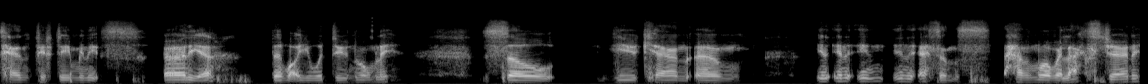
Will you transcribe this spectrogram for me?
10, 15 minutes earlier than what you would do normally. So you can, um, in, in, in, in essence, have a more relaxed journey.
